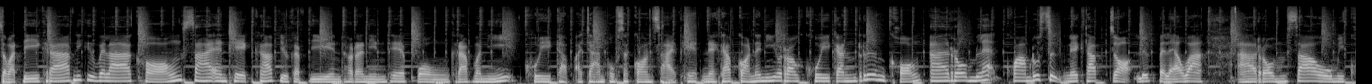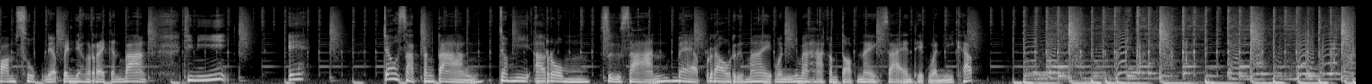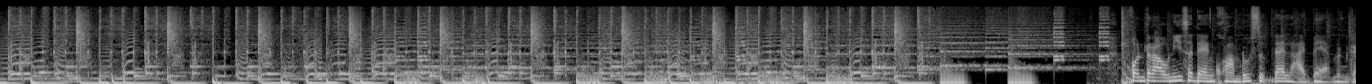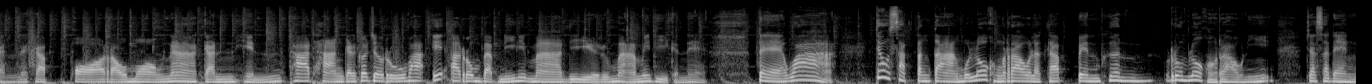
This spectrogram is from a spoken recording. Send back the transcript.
สวัสดีครับ นี่คือเวลาของ s ายแอนเทคครับ อยู่กับยีนทรณินเทพงศ์ครับ วันนี้คุยกับอาจารย์พงศกรสายเพชรนะครับ ก่อนหน้านี้เราคุยกันเรื่องของอารมณ์และความรู้สึกนะครับ เจาะลึกไปแล้วว่า อารมณ์เศร้ามีความสุขเนี่ยเป็นอย่างไรกันบ้าง ทีนี้ เอ๊ะเจ้าสัตว์ต่างๆ จะมีอารมณ์สื่อสารแบบเราหรือไม่ วันนี้มาหาคำตอบใน s ายแอนเทควันนี้ครับ คนเรานี่แสดงความรู้สึกได้หลายแบบเหมือนกันนะครับ พอเรามองหน้ากันเห็นท่าทางกันก็จะรู้ว่าเอ๊ะอารมณ์แบบนี้นี่มาดีหรือมาไม่ดีกันแน่ แต่ว่าเจ้าสัตว์ต่างๆ บนโลกของเราล่ะครับ เป็นเพื่อนร่วมโลกของเรานี้ จะแสดง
